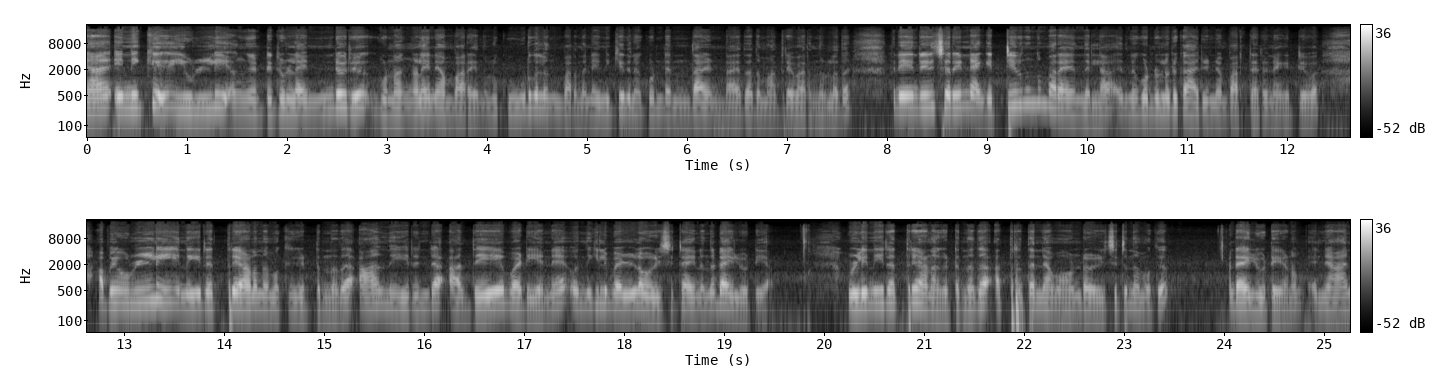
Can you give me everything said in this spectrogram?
ഞാൻ എനിക്ക് ഈ ഉള്ളി അങ്ങ് ഇട്ടിട്ടുള്ള എന്റെ ഒരു ഗുണങ്ങളെ ഞാൻ പറയുന്നുള്ളൂ. കൂടുതലൊന്നും പറഞ്ഞില്ല എനിക്ക് ഇതിനെക്കൊണ്ട് എന്താ ഉണ്ടായത് അത് മാത്രമേ പറയുന്നുള്ളത്. പിന്നെ എന്റെ ഒരു ചെറിയ നെഗറ്റീവ് എന്നൊന്നും പറയുന്നില്ല. ഇതിനെ കൊണ്ടുള്ളൊരു കാര്യം ഞാൻ പറഞ്ഞുതരാം നെഗറ്റീവ് അപ്പോൾ ഈ ഉള്ളി നീര് എത്രയാണ് നമുക്ക് കിട്ടുന്നത് ആ നീരിന്റെ അതേപടി തന്നെ ഒന്നുകിൽ വെള്ളം ഒഴിച്ചിട്ട് അതിനൊന്ന് ഡൈല്യൂട്ട് ചെയ്യാം. ഉള്ളിനീര് എത്രയാണോ കിട്ടുന്നത് അത്ര തന്നെ എമൗണ്ട് ഒഴിച്ചിട്ട് നമുക്ക് ഡൈല്യൂട്ട് ചെയ്യണം. ഞാൻ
